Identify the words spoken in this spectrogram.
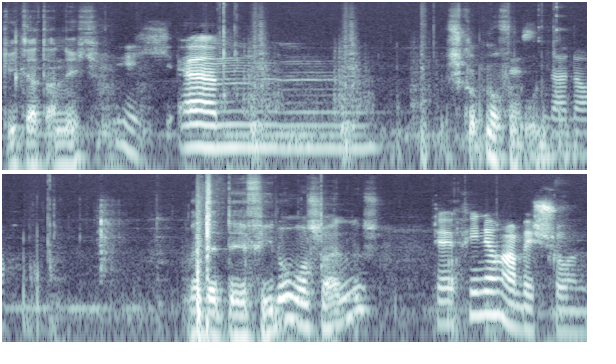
Geht ja dann nicht. Ich, ähm, Ich guck mal von wer ist denn unten. da noch? Na, der Delfino wahrscheinlich. Delfino habe ich schon.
